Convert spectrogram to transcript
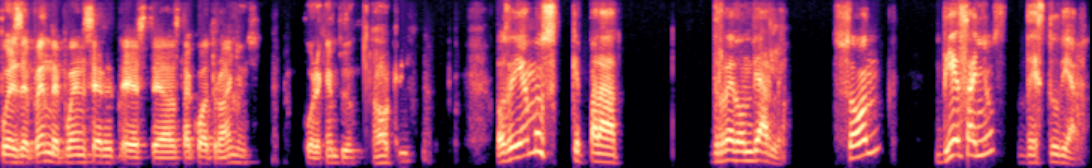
pues depende, pueden ser este, hasta cuatro años, por ejemplo. Ok. O sea, digamos que para redondearle, son 10 años de estudiar,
